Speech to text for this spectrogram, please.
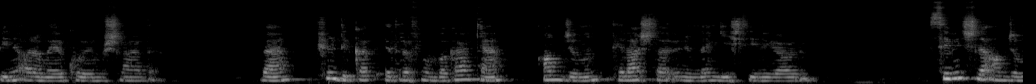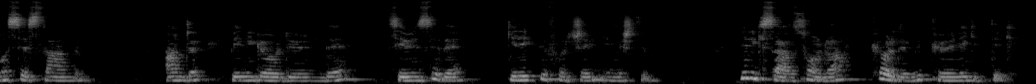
beni aramaya koyulmuşlardı. Ben pür dikkat etrafıma bakarken amcamın telaşla önümden geçtiğini gördüm. Sevinçle amcama seslendim. Ancak beni gördüğünde sevinse de gerekli fırçayı yemiştim. Bir iki saat sonra Kördemlik köyüne gittik.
